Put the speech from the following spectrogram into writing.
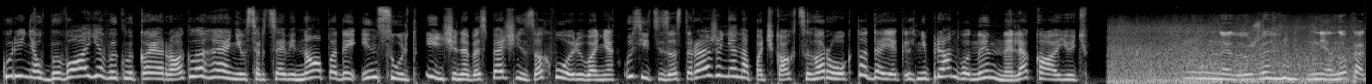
Куріння вбиває, викликає рак легенів, серцеві напади, інсульт, інші небезпечні захворювання. Усі ці застереження на пачках цигарок. Та деяких дніпрян вони не лякають. Не дуже. Ні, ну як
